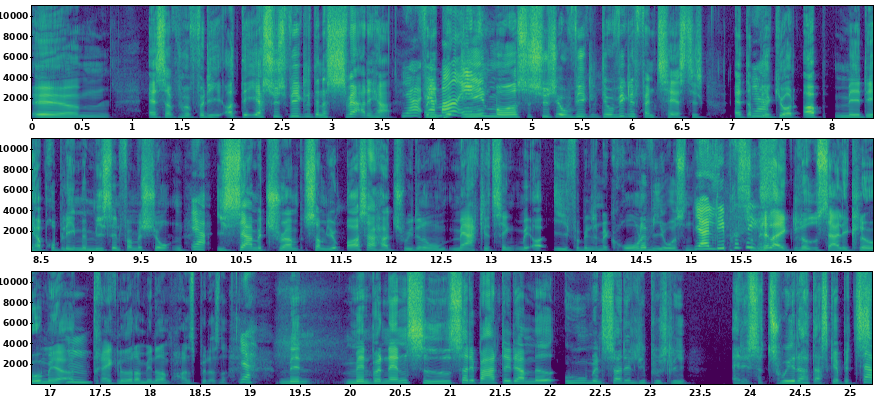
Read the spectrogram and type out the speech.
Nej. Øhm, altså, på, fordi, og det, jeg synes virkelig, den er svær, det her. Ja, jeg fordi meget på enig. en måde, så synes jeg jo virkelig, det er jo virkelig fantastisk, at der Ja. bliver gjort op med det her problem med misinformationen. Ja. Især med Trump, som jo også har tweetet nogle mærkelige ting med, og, i forbindelse med coronavirusen. Ja, lige præcis. Som heller ikke lød særlig kloge med at Mm. drikke noget, der mindede om håndspil og sådan noget. Ja. Men, men på den anden side, så er det bare det der med, uh, men så er det lige pludselig, er det så Twitter, der skal bet- Der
